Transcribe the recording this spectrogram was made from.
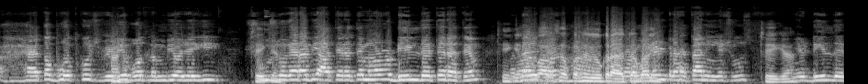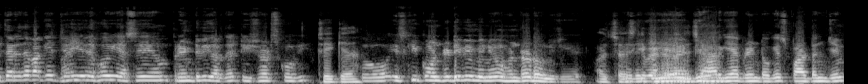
है तो बहुत कुछ वीडियो बहुत लंबी हो जाएगी। शूज़ है। वगैरह भी आते रहते हैं मगर वो डील देते रहते हैं हम। ठीक है, मतलब था, रहता नहीं है शूज़ ठीक है। ये डील देते रहते हैं बाकी जो ये देखो ये ऐसे हम प्रिंट भी करते हैं टी शर्ट्स को भी। ठीक है। तो इसकी क्वांटिटी भी मिनिमम हंड्रेड होनी चाहिए। अच्छा इसकी। बिहार गया प्रिंट हो गया स्पार्टन जिम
